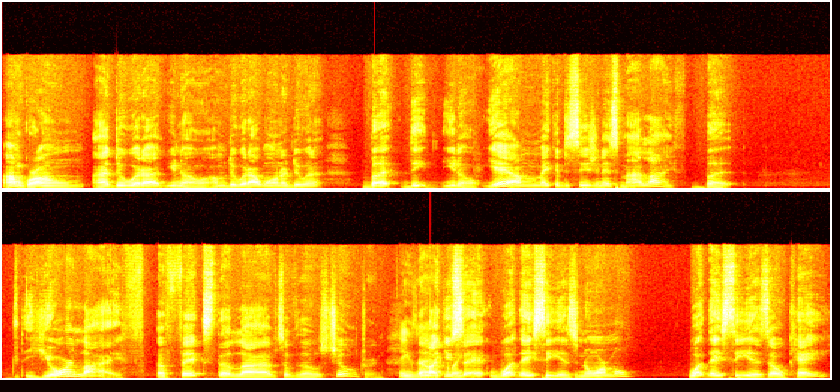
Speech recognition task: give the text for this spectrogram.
I'm grown. I do what I, you know, I'm do what I want to do. And but the, you know, yeah, I'm gonna make a decision. It's my life, but your life affects the lives of those children. Exactly. And like you said, what they see is normal, what they see is okay,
